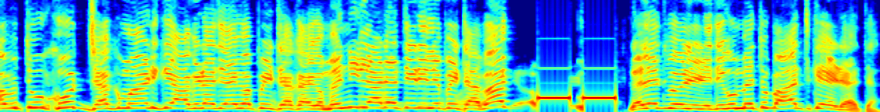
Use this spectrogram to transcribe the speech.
अब तू खुद झक मार के आगरा जाएगा पेठा खाएगा। मैं नहीं ला रहा तेरे लिए पेठा भाग। गलत बोल रहे देखो मैं तो बात कह रहा था।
